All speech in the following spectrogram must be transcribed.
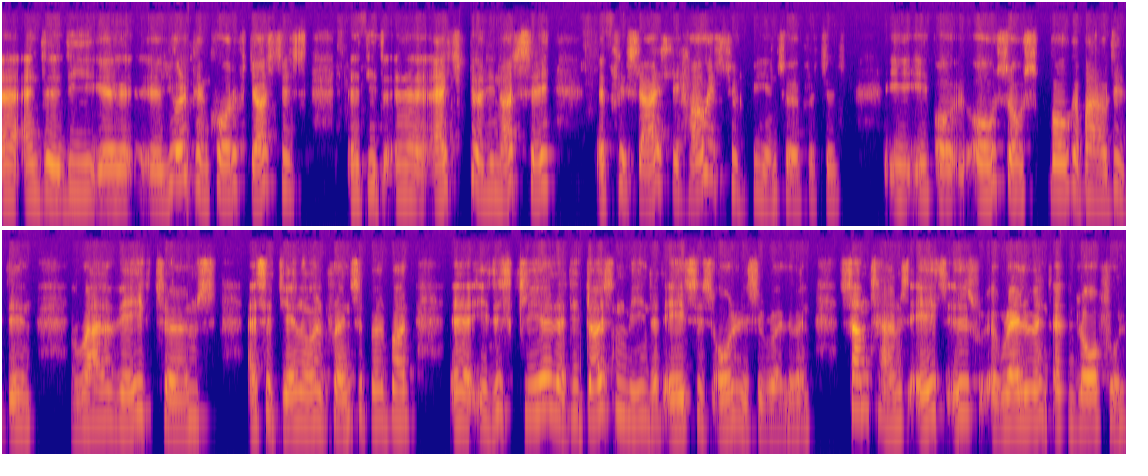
Uh, and the, the European Court of Justice did actually not say precisely how it should be interpreted it also spoke about it in rather vague terms as a general principle, but uh, it is clear that it doesn't mean that age is always irrelevant. Sometimes age is relevant and lawful.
